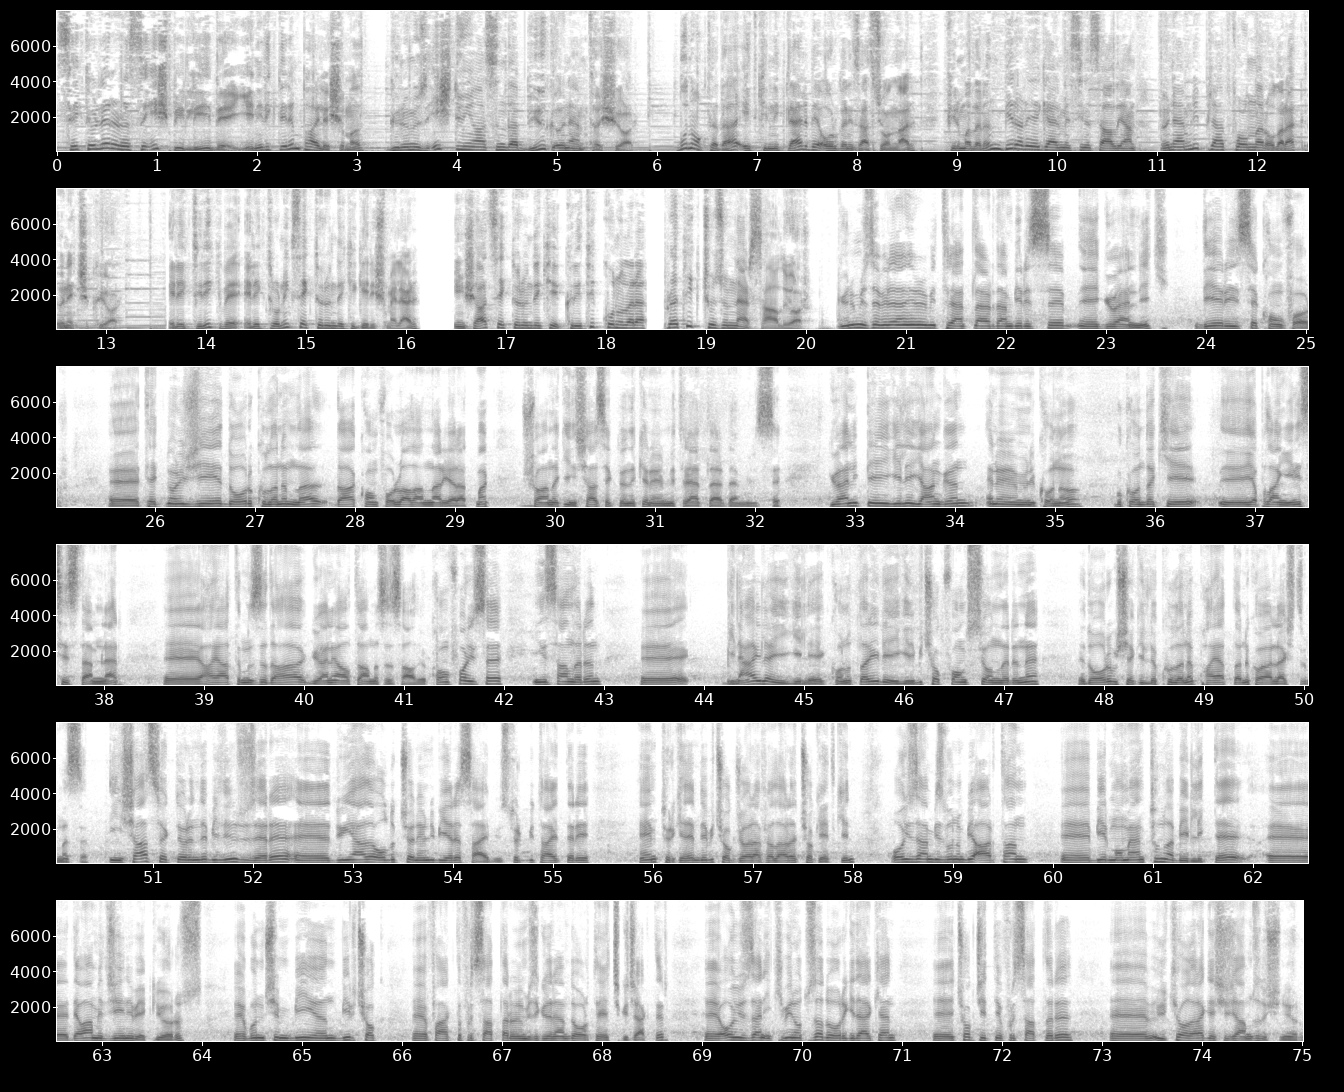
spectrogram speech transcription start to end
Sektörler arası işbirliği ve yeniliklerin paylaşımı günümüz iş dünyasında büyük önem taşıyor. Bu noktada etkinlikler ve organizasyonlar firmaların bir araya gelmesini sağlayan önemli platformlar olarak öne çıkıyor. Elektrik ve elektronik sektöründeki gelişmeler, inşaat sektöründeki kritik konulara pratik çözümler sağlıyor. Günümüzde bilinen en önemli trendlerden birisi e, güvenlik, diğeri ise konfor. E, teknolojiyi doğru kullanımla daha konforlu alanlar yaratmak şu andaki inşaat sektöründeki en önemli trendlerden birisi. Güvenlikle ilgili yangın en önemli konu. Bu konudaki e, yapılan yeni sistemler e, hayatımızı daha güvenli altına almasını sağlıyor. Konfor ise insanların e, binayla ilgili, konutlarıyla ilgili birçok fonksiyonlarını doğru bir şekilde kullanıp hayatlarını kolaylaştırması. İnşaat sektöründe bildiğiniz üzere e, dünyada oldukça önemli bir yere sahibiz. Türk müteahhitleri hem Türkiye'de hem de birçok coğrafyalarda çok etkin. O yüzden biz bunun bir artan e, bir momentumla birlikte e, devam edeceğini bekliyoruz. Bunun için bir yığın birçok farklı fırsatlar önümüzdeki dönemde ortaya çıkacaktır. O yüzden 2030'a doğru giderken çok ciddi fırsatları ülke olarak yaşayacağımızı düşünüyorum.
